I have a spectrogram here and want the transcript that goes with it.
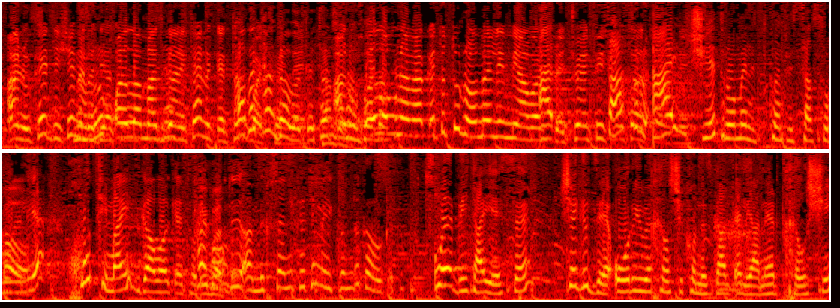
ანუ შენ რომ ყველა მათგანი თან გავაკეთე ანუ ყველა უნდა ვაკეთო თუ რომელი მიავარჩე ჩვენთვის აი შეეთ რომელი თქვენთვის სასურველია. ხუთი მაინც გავაკეთო მოდი ამიხსენი ქეთი მე იქამდე გავაკეთო. წვებით აი ესე. შეგიძლია ორივე ხელში ქონდეს განტელი ან ერთ ხელში.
